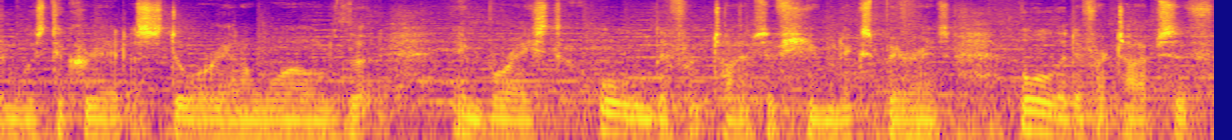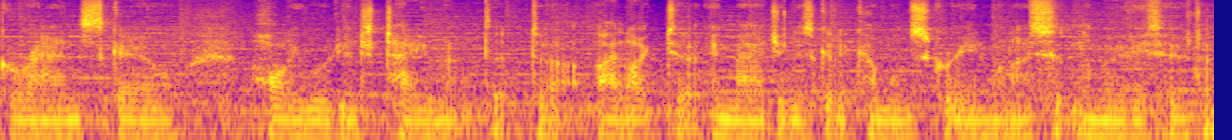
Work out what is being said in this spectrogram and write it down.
Was to create a story and a world that embraced all different types of human experience, all the different types of grand scale Hollywood entertainment that uh, I like to imagine is going to come on screen when I sit in the movie theater.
